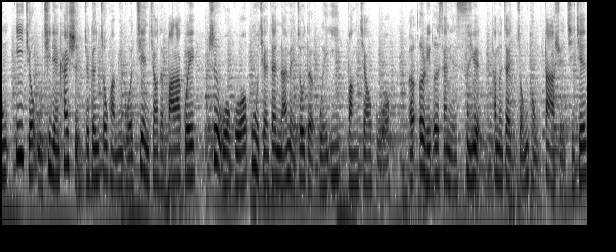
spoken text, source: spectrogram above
从一九五七年开始就跟中华民国建交的巴拉圭，是我国目前在南美洲的唯一邦交国。而二零二三年四月，他们在总统大选期间，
